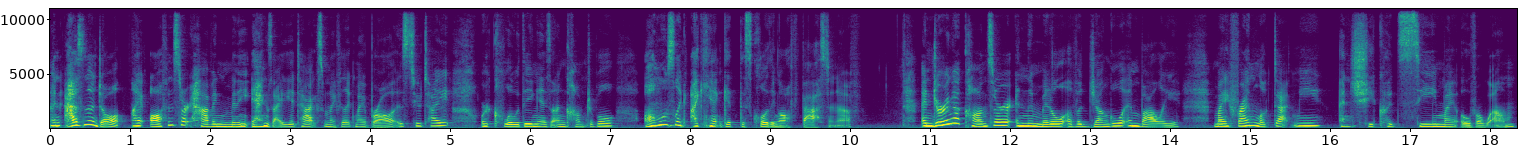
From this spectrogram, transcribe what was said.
And as an adult, I often start having mini anxiety attacks when I feel like my bra is too tight or clothing is uncomfortable, almost like I can't get this clothing off fast enough. And during a concert in the middle of a jungle in Bali, my friend looked at me and she could see my overwhelm.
